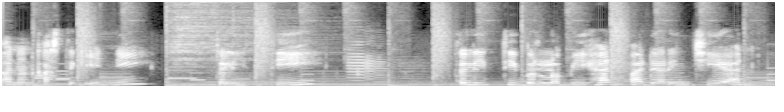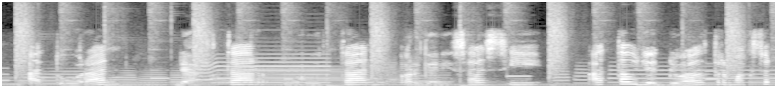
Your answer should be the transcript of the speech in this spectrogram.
Anankastik ini teliti, teliti berlebihan pada rincian, aturan, daftar, urutan, organisasi, atau jadwal termaksud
